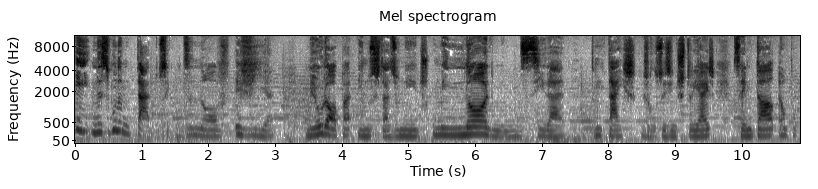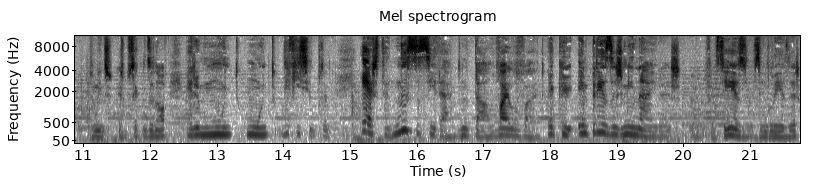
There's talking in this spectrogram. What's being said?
E na segunda metade do século XIX havia, na Europa e nos Estados Unidos, uma enorme necessidade de metais. As revoluções industriais sem metal é um pouco, pelo menos do século XIX, era muito, muito difícil. Portanto, esta necessidade de metal vai levar a que empresas mineiras, eh, francesas, inglesas,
